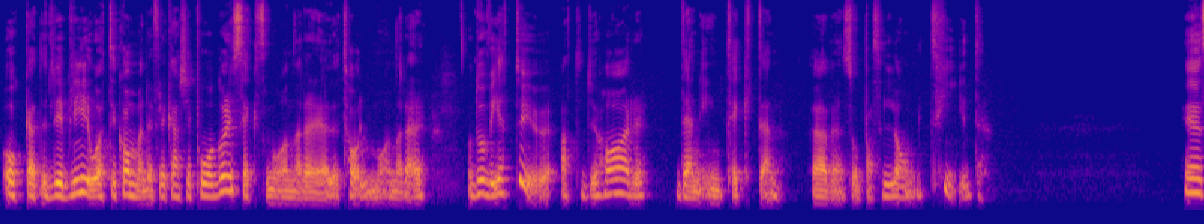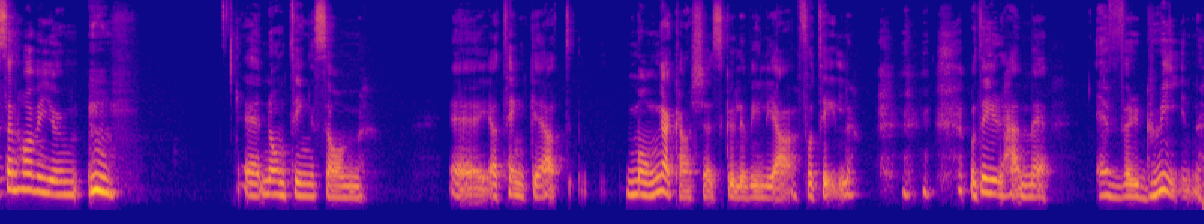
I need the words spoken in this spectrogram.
och att det blir återkommande för det kanske pågår i sex månader eller 12 månader. Och då vet du ju att du har den intäkten över en så pass lång tid. Eh, sen har vi ju eh, någonting som eh, jag tänker att många kanske skulle vilja få till. Och det är ju det här med evergreen.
